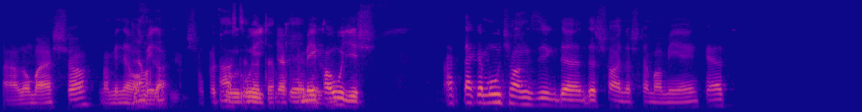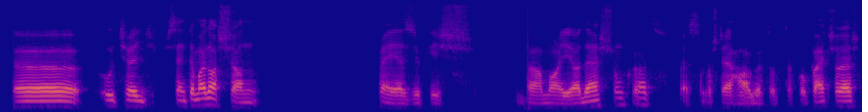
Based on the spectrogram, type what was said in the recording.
állomása, mert mi nem, nem a mi lakásunkat újítják. Még ha úgy is Hát nekem úgy hangzik, de, de sajnos nem a miénket. Ö, úgyhogy szerintem majd lassan fejezzük is be a mai adásunkat. Persze most elhallgatott a kopácsolás.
